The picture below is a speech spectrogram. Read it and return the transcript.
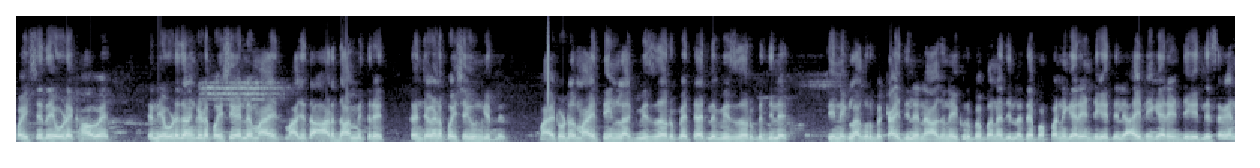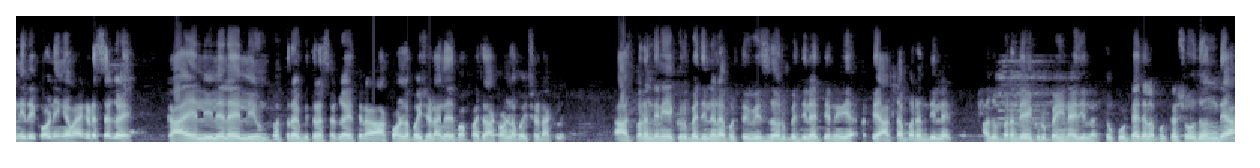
पैसे ते एवढे खावेत त्यांनी एवढे जणांकडे पैसे घेतले. माझे माझे तर आठ दहा मित्र आहेत. त्यांच्याकडे पैसे घेऊन घेतलेत. माझे टोटल माझे तीन लाख वीस हजार रुपये त्यातले वीस हजार रुपये दिलेत. तीन एक लाख रुपये काही दिले नाही. अजून एक रुपये पण नाही दिला. त्या पप्पांनी गॅरंटी घेतलेली आईने गॅरंटी घेतली. सगळ्यांनी रेकॉर्डिंग आहे माझ्याकडे सगळे. काय लिहिलेलं आहे लिहून पत्र बित्र सगळे आहे त्याला अकाउंटला पैसे टाकले. पप्पाच्या अकाउंटला पैसे टाकले. आजपर्यंत त्यांनी एक रुपये दिले नाही फक्त वीस हजार रुपये दिले. त्यांनी ते आतापर्यंत दिले अजूनपर्यंत एक रुपयेही नाही दिला. तो कुठे त्याला फक्त शोधून द्या.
